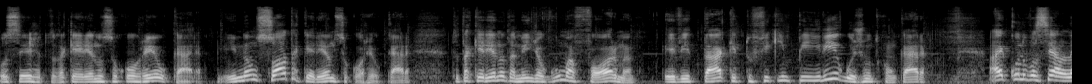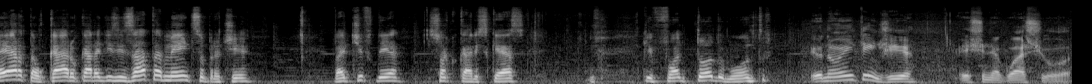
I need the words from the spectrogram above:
ou seja, tu tá querendo socorrer o cara. E não só tá querendo socorrer o cara, tu tá querendo também de alguma forma evitar que tu fique em perigo junto com o cara. Aí quando você alerta o cara, o cara diz exatamente isso pra ti. Vai te fuder. Só que o cara esquece que fode todo mundo. Eu não entendi esse negócio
